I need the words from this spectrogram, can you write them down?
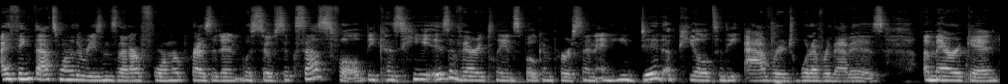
I think that's one of the reasons that our former president was so successful because he is a very plain spoken person and he did appeal to the average, whatever that is, American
